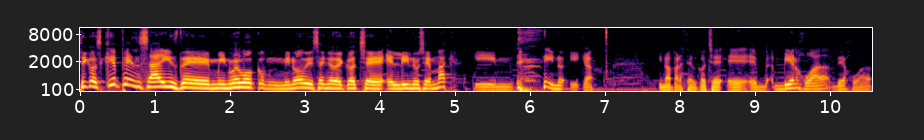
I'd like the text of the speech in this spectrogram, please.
Chicos, ¿qué pensáis de mi nuevo, mi nuevo diseño de coche en Linux y en Mac? Y, y, no, y claro, y no aparece el coche. Eh, eh, bien jugada, bien jugada.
